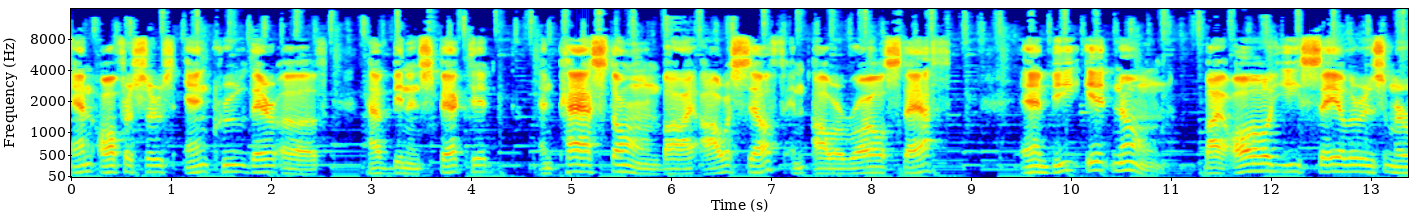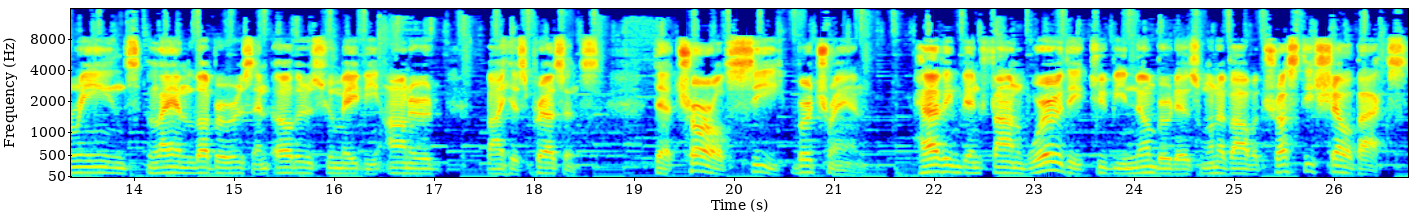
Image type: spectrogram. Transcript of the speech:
and officers and crew thereof have been inspected and passed on by ourself and our royal staff, and be it known by all ye sailors, marines, landlubbers, and others who may be honored by his presence, that Charles C. Bertrand, having been found worthy to be numbered as one of our trusty shellbacks,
